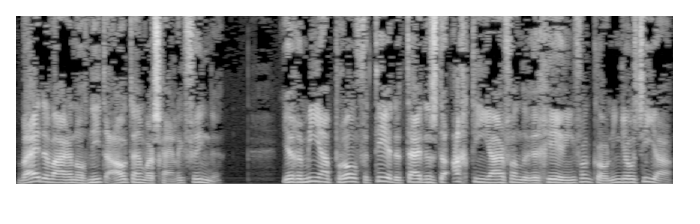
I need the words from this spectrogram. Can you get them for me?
Beiden waren nog niet oud en waarschijnlijk vrienden. Jeremia profeteerde tijdens de 18 jaar van de regering van koning Josia.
